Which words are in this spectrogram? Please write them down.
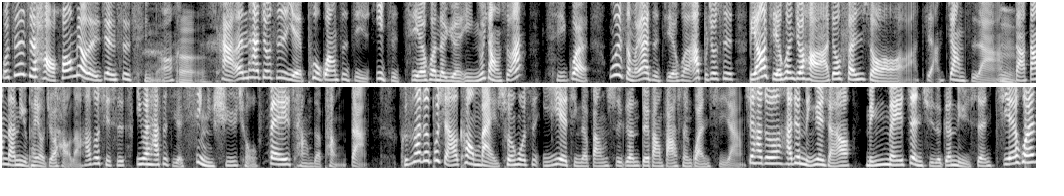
我真的觉得好荒谬的一件事情哦。嗯，卡恩他就是也曝光自己一直结婚的原因。你会想说啊？奇怪，为什么要一直结婚啊？不就是不要结婚就好啊？就分手啊，这样这样子啊，当、嗯、当男女朋友就好了。他说，其实因为他自己的性需求非常的庞大。可是他就不想要靠买春或是一夜情的方式跟对方发生关系啊，所以他说他就宁愿想要明媒正娶的跟女生结婚，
